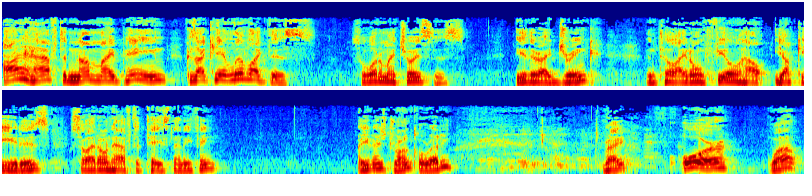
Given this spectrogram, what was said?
I have to numb my pain because I can't live like this. So what are my choices? Either I drink until I don't feel how yucky it is so I don't have to taste anything. Are you guys drunk already? Right? Or, well,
